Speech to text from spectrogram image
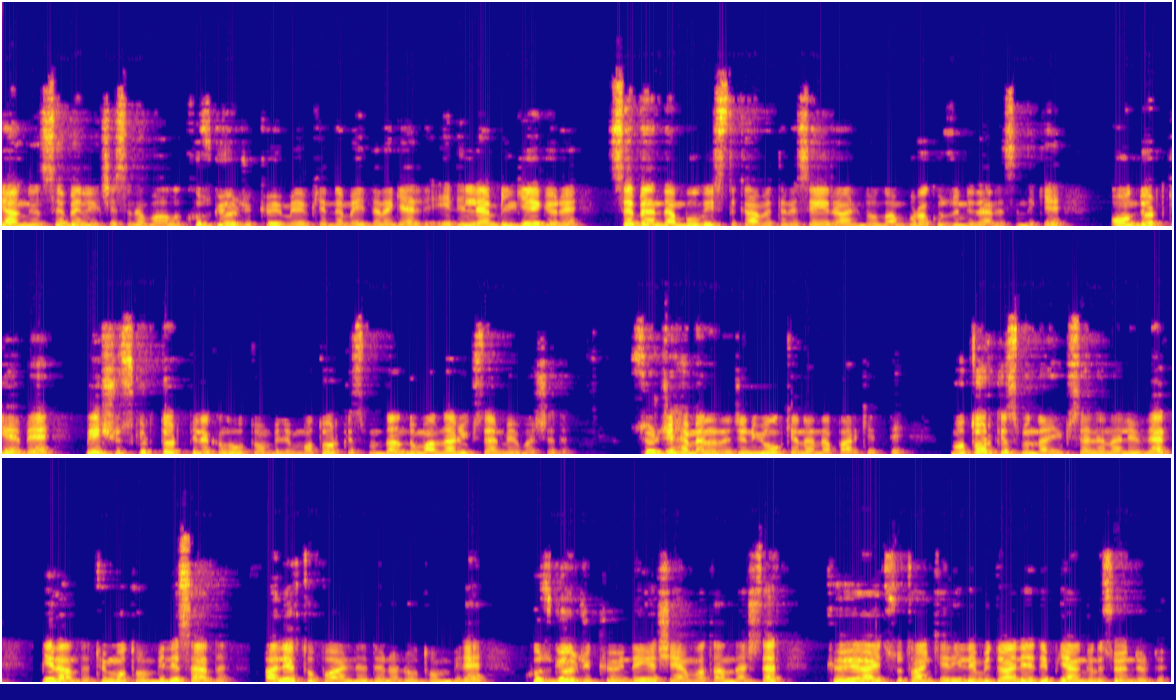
Yangın Seben ilçesine bağlı Kuzgölcük köyü mevkinde meydana geldi. Edinilen bilgiye göre Seben'den Bolu istikametine seyir halinde olan Burak Uzun idaresindeki 14 GB 544 plakalı otomobilin motor kısmından dumanlar yükselmeye başladı. Sürücü hemen aracını yol kenarına park etti. Motor kısmından yükselen alevler bir anda tüm otomobili sardı. Alev topu haline dönen otomobile Kuzgölcük köyünde yaşayan vatandaşlar köye ait su tankeriyle müdahale edip yangını söndürdü.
